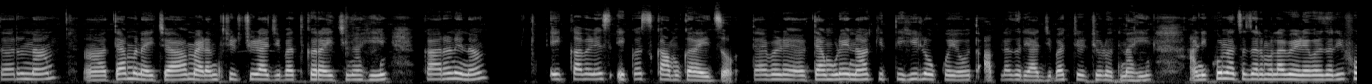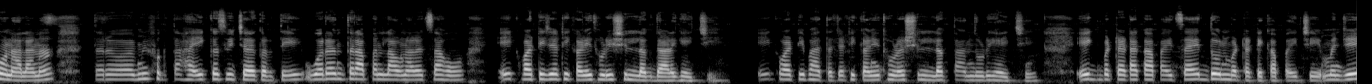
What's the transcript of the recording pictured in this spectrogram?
तर ना त्या म्हणायच्या मॅडम चिडचिड अजिबात करायची नाही. कारण आहे ना एका वेळेस एकच काम करायचं. त्यावेळे त्यामुळे ना कितीही लोक येऊत आपल्या घरी अजिबात चिडचिड होत नाही. आणि कोणाचा जर मला वेळेवर जरी फोन आला ना तर मी फक्त हा एकच विचार करते. वरण तर आपण लावणारच आहो एक वाटीच्या ठिकाणी थोडी शिल्लक डाळ घ्यायची. एक वाटी भाताच्या ठिकाणी थोडं शिल्लक तांदूळ घ्यायचे. एक बटाटा कापायचा आहे दोन बटाटे कापायचे. म्हणजे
